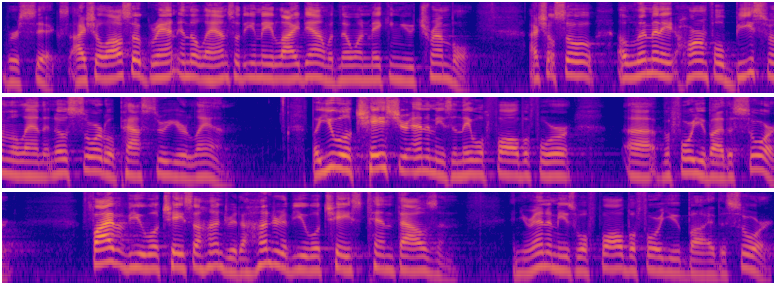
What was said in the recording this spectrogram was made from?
Verse 6 I shall also grant in the land so that you may lie down with no one making you tremble. I shall so eliminate harmful beasts from the land that no sword will pass through your land. But you will chase your enemies, and they will fall before, uh, before you by the sword. Five of you will chase a hundred, a hundred of you will chase ten thousand, and your enemies will fall before you by the sword.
